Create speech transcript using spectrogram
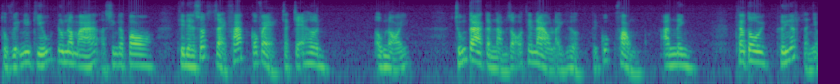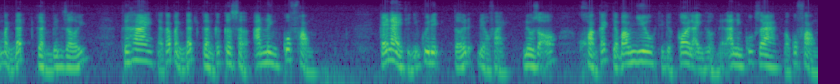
thuộc Viện Nghiên cứu Đông Nam Á ở Singapore, thì đề xuất giải pháp có vẻ chặt chẽ hơn. Ông nói, chúng ta cần làm rõ thế nào là ảnh hưởng tới quốc phòng, an ninh. Theo tôi, thứ nhất là những mảnh đất gần biên giới, thứ hai là các mảnh đất gần các cơ sở an ninh quốc phòng. Cái này thì những quy định tới đều phải nêu rõ khoảng cách là bao nhiêu thì được coi là ảnh hưởng đến an ninh quốc gia và quốc phòng.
